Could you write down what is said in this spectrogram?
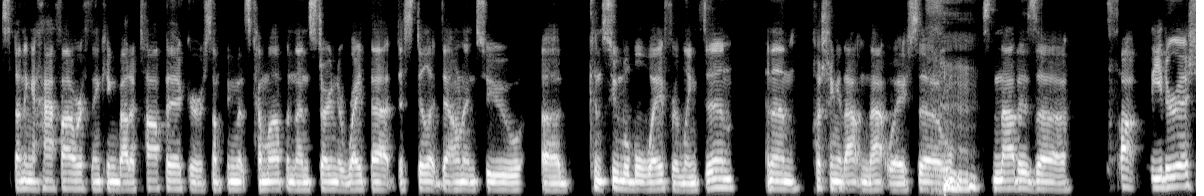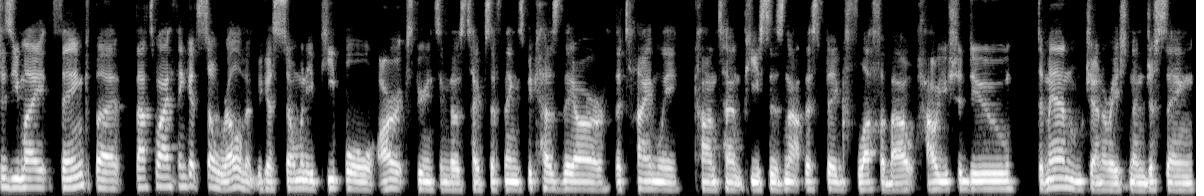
spending a half hour thinking about a topic or something that's come up and then starting to write that, distill it down into a consumable way for LinkedIn and then pushing it out in that way. So it's not as a uh, thought leaderish as you might think, but that's why I think it's so relevant because so many people are experiencing those types of things because they are the timely content pieces, not this big fluff about how you should do demand generation and just saying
